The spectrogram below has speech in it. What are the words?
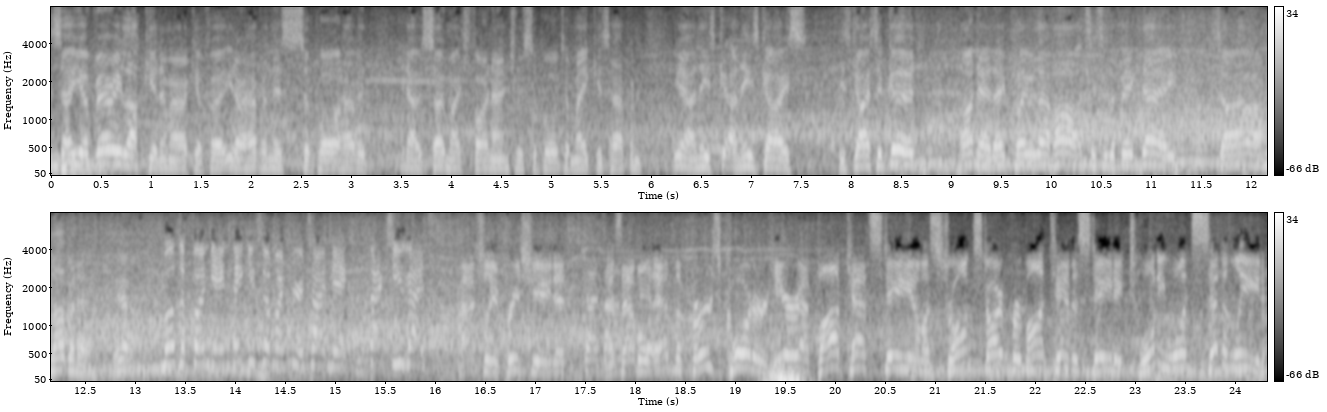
So you're very lucky in America for you know having this support, having you know so much financial support to make this happen. You know, and these and these guys these guys are good, aren't they? They play with their hearts. This is a big day, so I'm loving it. Yeah. Well, it's a fun game. Thank you so much for your time, Nick. Back to you guys. Actually appreciate it. As that will end the first quarter here at Bobcat Stadium. A strong start for Montana State, a 21-7 lead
